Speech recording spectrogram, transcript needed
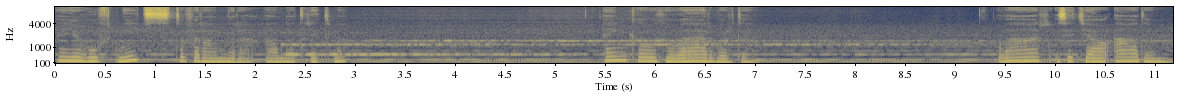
En je hoeft niets te veranderen aan het ritme. Enkel gewaar worden. Waar zit jouw adem?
